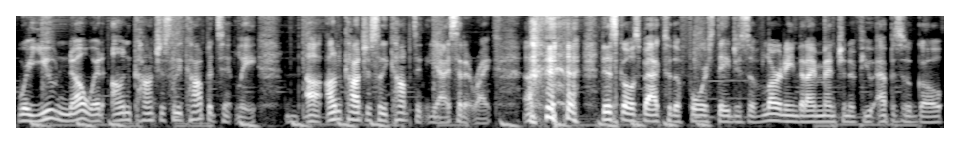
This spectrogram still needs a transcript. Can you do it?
where you know it unconsciously competently. Uh, unconsciously competent. Yeah, I said it right. this goes back to the four stages of learning that I mentioned a few episodes ago,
